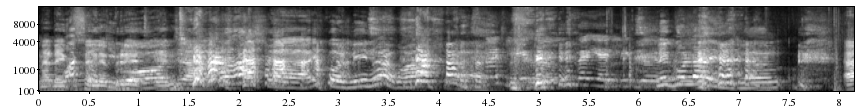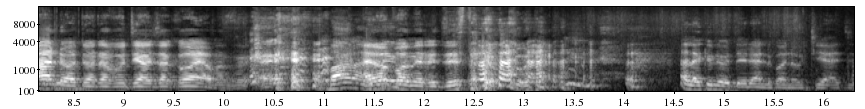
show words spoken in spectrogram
Na dai Washa kucelebrate, kimoja, washa, iko nini wewe washa Not legal. It's not yet legal. legalize man ndo watu watavutia wachakoya mazee bana I I hope think- wameregister kura. Lakini odere alikuwa na utiaji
